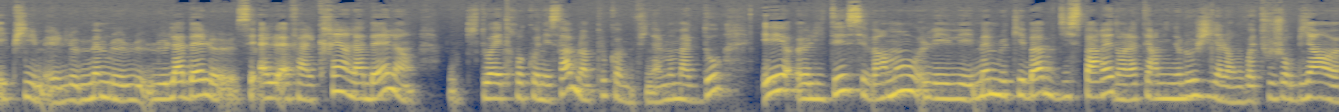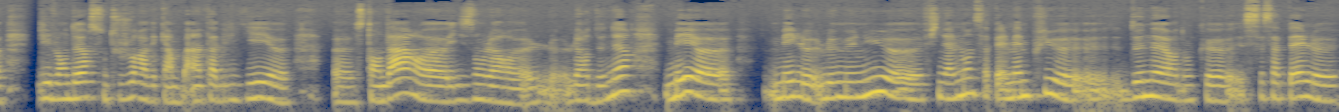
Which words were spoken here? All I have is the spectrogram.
Et puis, le, même le, label, c'est, elle, enfin, elle crée un label qui doit être reconnaissable, un peu comme finalement McDo, et euh, l'idée, c'est vraiment, les, les, même le kebab disparaît dans la terminologie. Alors on voit toujours bien, euh, les vendeurs sont toujours avec un, un tablier euh, standard, ils ont leur, leur donneur, mais, mais le, le menu finalement ne s'appelle même plus donneur, donc ça s'appelle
